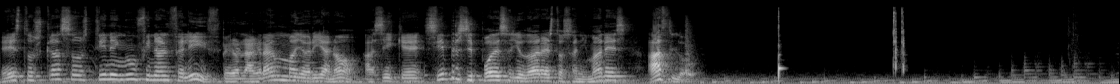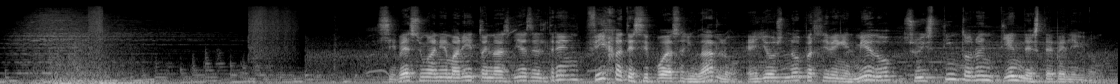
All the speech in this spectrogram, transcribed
Estos casos tienen un final feliz, pero la gran mayoría no, así que siempre si puedes ayudar a estos animales, hazlo. Si ves un animalito en las vías del tren, fíjate si puedes ayudarlo. Ellos no perciben el miedo, su instinto no entiende este peligro.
